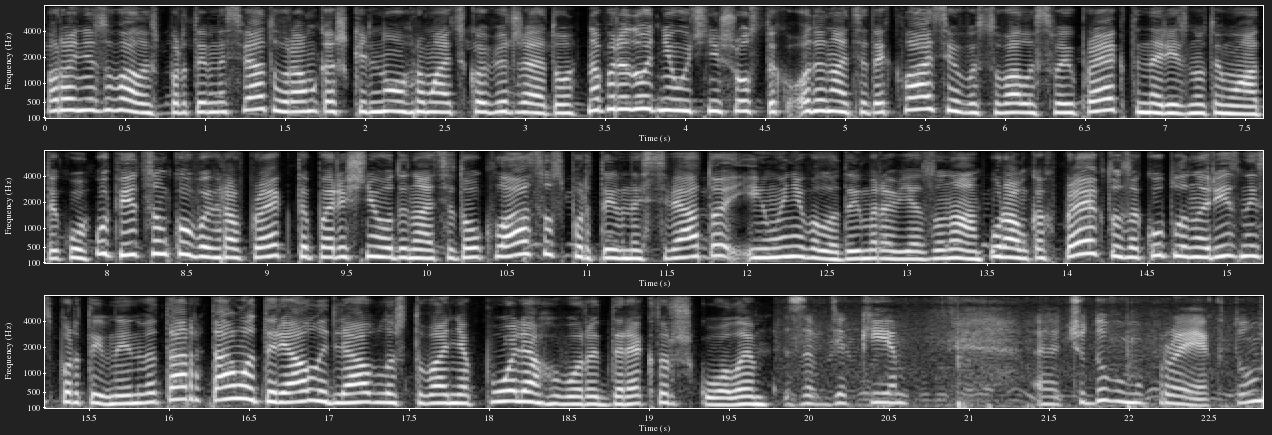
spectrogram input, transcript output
Організували спортивне свято у рамках шкільного громадського бюджету. Напередодні учні 6-11 класів висували свої проекти на різну тематику. У підсумку виграв проект теперішнього 11 класу Спортивне свято імені Володимира В'язуна. У рамках проекту закуплено різний спортивний інвентар та матеріали для облаштування поля, говорить директор школи. завдяки чудовому проєкту,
